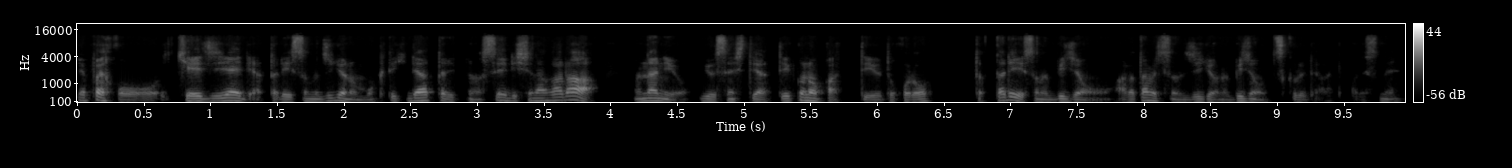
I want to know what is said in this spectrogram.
やっぱりこう、KGI であったり、その事業の目的であったりっていうのを整理しながら、何を優先してやっていくのかっていうところだったり、そのビジョンを、改めてその事業のビジョンを作るであるとかですね、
